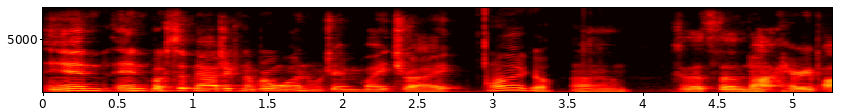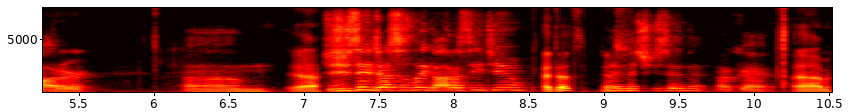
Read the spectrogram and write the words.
And and Books of Magic number one, which I might try. Oh, there you go. Um, so that's the not Harry Potter. Um, Yeah, did you say Justice League Odyssey too? I did. Did I miss you saying that? Okay. Um,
